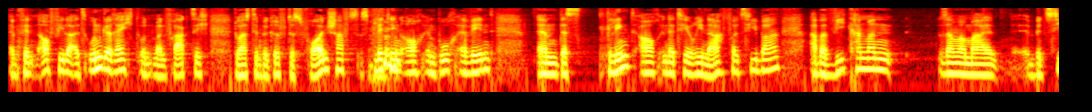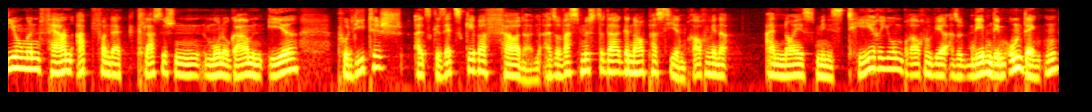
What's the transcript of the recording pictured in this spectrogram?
empfinden auch viele als ungerecht und man fragt sich, du hast den Begriff des Freundschaftssplitting auch im Buch erwähnt. Ähm, das klingt auch in der Theorie nachvollziehbar, aber wie kann man, sagen wir mal, Beziehungen fernab von der klassischen monogamen Ehe politisch als Gesetzgeber fördern? Also was müsste da genau passieren? Brauchen wir eine, ein neues Ministerium? Brauchen wir, also neben dem Umdenken,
